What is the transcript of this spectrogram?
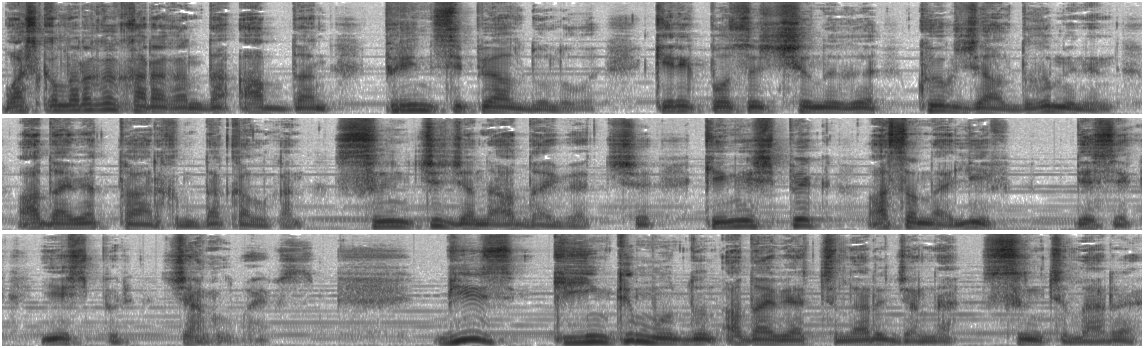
Башкаларга караганда абдан принципиалдуулугу керек болсо чыныгы көк жалдыгы менен адабият тарыхында калган сынчы жана адабиятчы кеңешбек асаналиев десек эч бир жаңылбайбыз биз кийинки муундун адабиятчылары жана сынчылары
